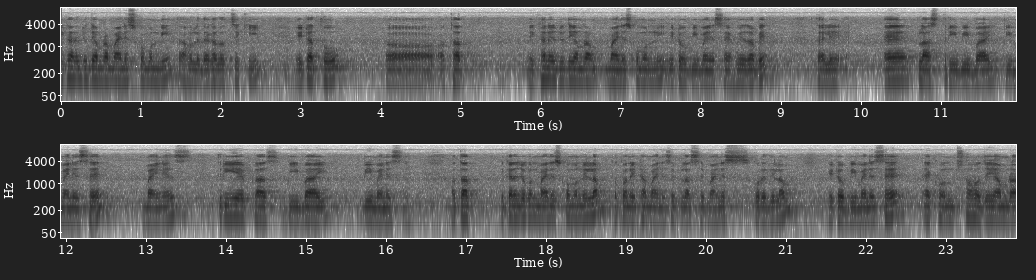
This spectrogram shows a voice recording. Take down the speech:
এখানে যদি আমরা মাইনাস কমন নিই, তাহলে দেখা যাচ্ছে কি, এটা তো অর্থাৎ এখানে যদি আমরা মাইনাস কমন নিই, এটাও বি মাইনাস এ হয়ে যাবে। তাহলে a plus three b by b minus a minus three a plus b by b minus a অর্থাৎ এখানে যখন মাইনাস কমন নিলাম, তখন এটা মাইনাসে প্লাসে মাইনাস করে দিলাম, এটাও বি মাইনাসে এখন সহজেই আমরা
